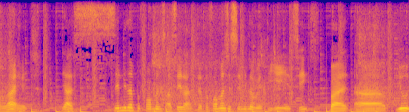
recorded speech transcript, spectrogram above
alright. Yes similar performance I'll say that. The performance is similar with the A86 but uh, you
